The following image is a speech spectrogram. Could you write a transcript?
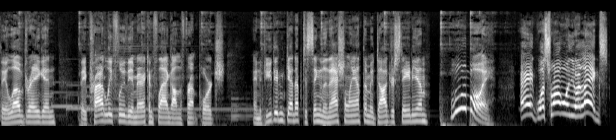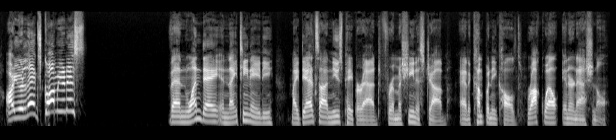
They loved Reagan, they proudly flew the American flag on the front porch, and if you didn't get up to sing the national anthem at Dodger Stadium, woo boy! Hey, what's wrong with your legs? Are your legs communist? Then one day in 1980, my dad saw a newspaper ad for a machinist job at a company called Rockwell International.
